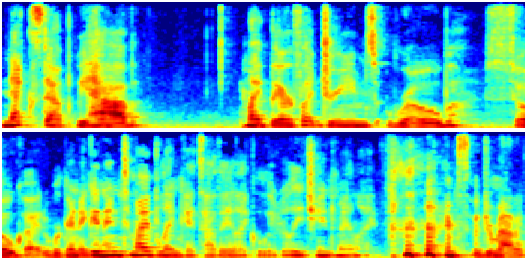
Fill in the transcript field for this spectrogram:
next up, we have my Barefoot Dreams robe, so good. We're gonna get into my blankets, how they like literally changed my life. I'm so dramatic.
